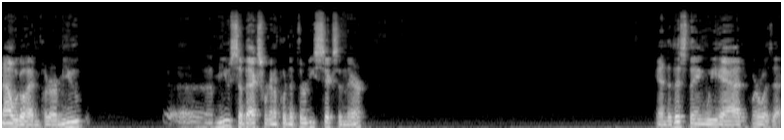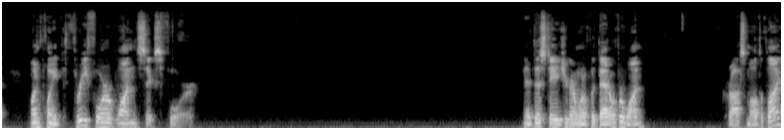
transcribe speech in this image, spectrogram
Now we'll go ahead and put our mu, uh, mu sub x, we're going to put in a 36 in there. And this thing we had, where was that? 1.34164. And at this stage, you're going to want to put that over 1, cross multiply.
